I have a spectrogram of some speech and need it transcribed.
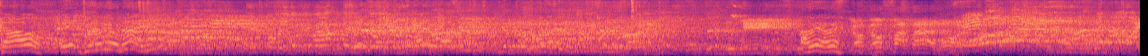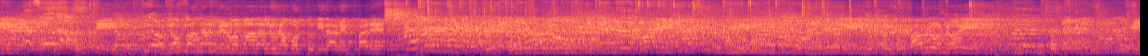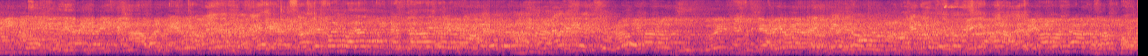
Cao. Eh, yo no veo nada, ¿eh? Eh, A ver, a ver. los dos fatal. Eh, eh, los dos fatal, pero vamos a darle una oportunidad a los impares. Eh, Pablo no es. He visto que la iba ahí. Ah, vale. Se ha empezado a parar al final, caballo. A mí me ha dado un susto, ¿eh? O sea, arriba de la Venga, ahí vamos a andar a tomar por.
